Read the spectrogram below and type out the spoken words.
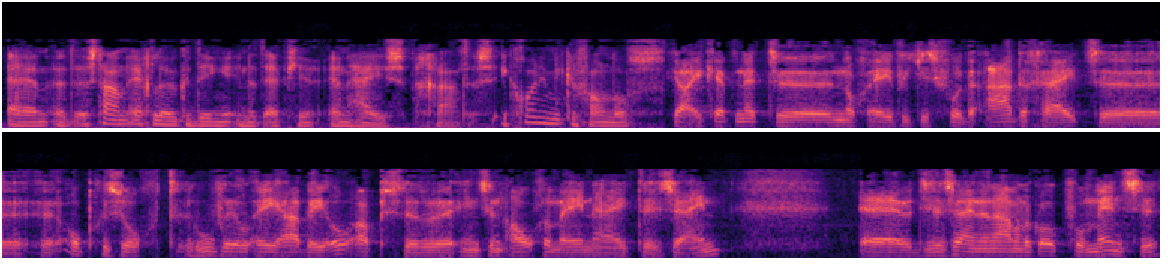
En het- er staan echt leuke dingen in het appje en hij is gratis. Ik gooi de microfoon los. Ja, ik heb net eh, nog eventjes voor de aardigheid eh, eh, opgezocht hoeveel EHBO-apps er eh, in zijn algemeenheid eh, zijn. Eh, er zijn er namelijk ook voor mensen,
